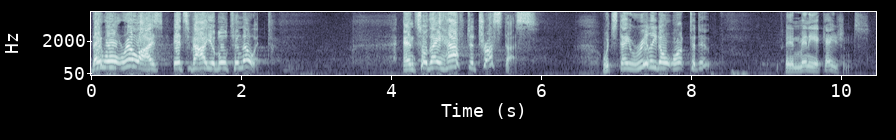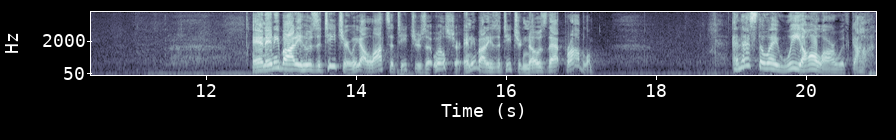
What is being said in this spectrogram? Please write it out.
they won't realize it's valuable to know it. And so they have to trust us, which they really don't want to do in many occasions. And anybody who's a teacher, we got lots of teachers at Wilshire, anybody who's a teacher knows that problem. And that's the way we all are with God.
